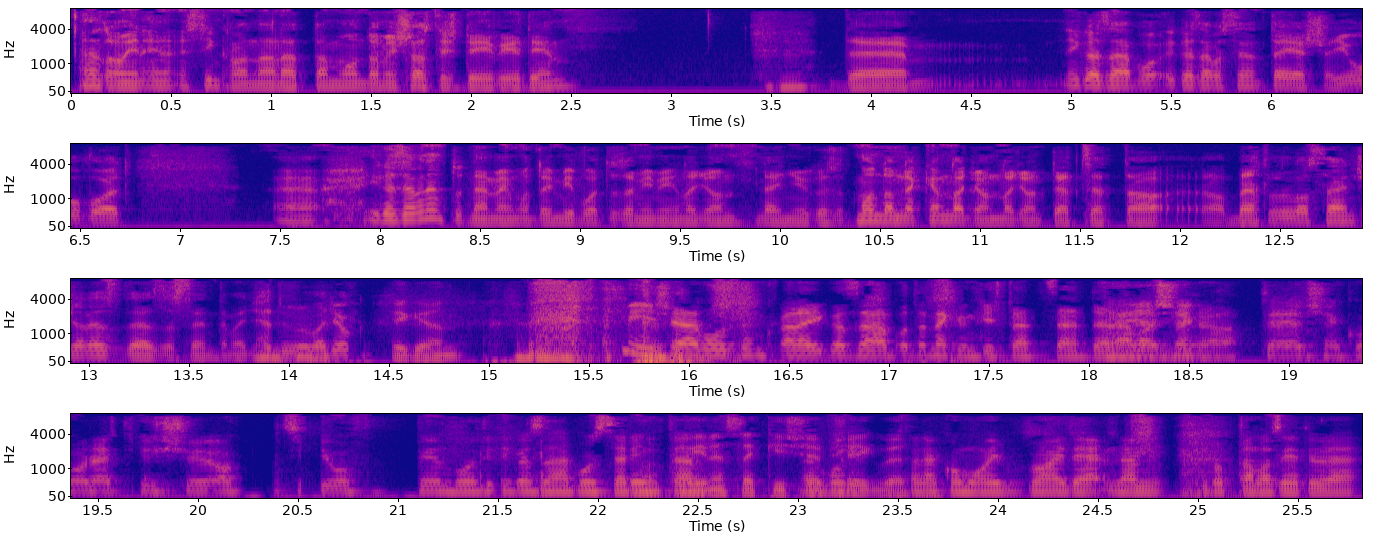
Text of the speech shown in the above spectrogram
Nem tudom, én, én szinkronnal láttam, mondom, és azt is DVD-n. Uh-huh. De igazából, igazából szerintem teljesen jó volt. Uh, igazából nem tudnám megmondani, mi volt az, ami még nagyon lenyűgözött. Mondom, nekem nagyon-nagyon tetszett a, a Battle Los Angeles, de ezzel szerintem egyedül vagyok. Igen. Mi is el voltunk vele igazából, de nekünk is tetszett, de teljesen, nem annyira. Teljesen korrekt kis akciófilm volt igazából szerintem. Akkor én ezek kisebbségbe? Nem komoly baj, de nem dobtam azért őle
